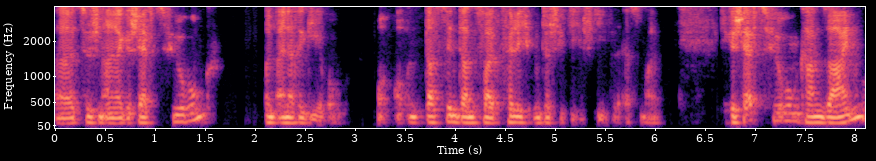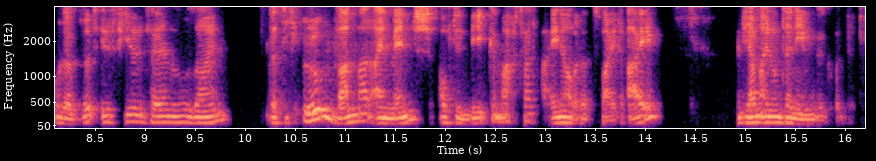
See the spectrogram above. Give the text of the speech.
äh, zwischen einer Geschäftsführung und einer Regierung. Und das sind dann zwei völlig unterschiedliche Stiefel erstmal. Die Geschäftsführung kann sein oder wird in vielen Fällen so sein, dass sich irgendwann mal ein Mensch auf den Weg gemacht hat, einer oder zwei, drei, und die haben ein Unternehmen gegründet.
